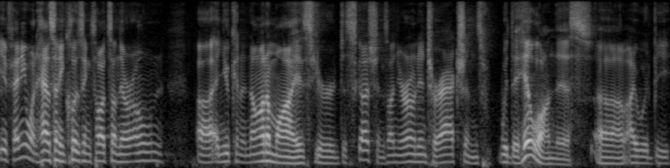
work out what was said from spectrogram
if anyone has any closing thoughts on their own, uh, and you can anonymize your discussions on your own interactions with the Hill on this, uh, I would be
